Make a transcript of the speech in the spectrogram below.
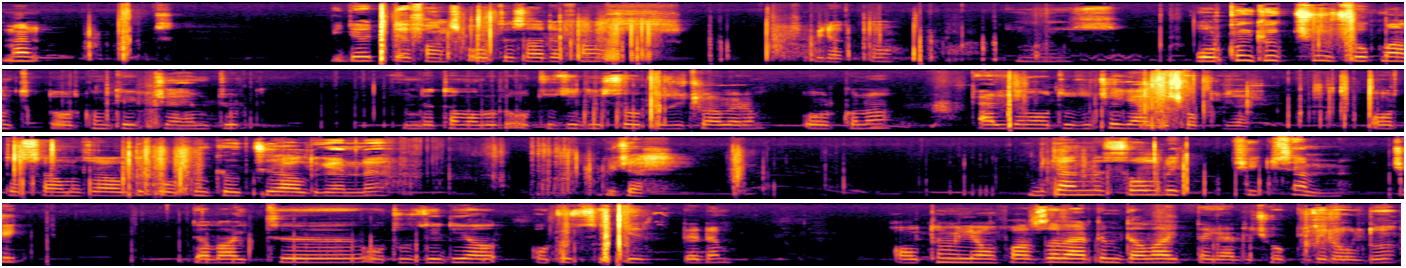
Hemen bir de defans, orta saha defans. Bir dakika. Orkun Kökçü çok mantıklı. Orkun Kökçü hem Türk hem de tam olur. 37 ise 33'ü alırım. Orkun'u geldi mi 33'e geldi çok güzel. Orta sahamızı aldık. Orkun Kökçü'yü aldık hem de. Güzel. Bir tane de sol bek çeksem mi? Çek. Delight'ı 37 ya 38 dedim. 6 milyon fazla verdim. Delight da geldi. Çok güzel oldu.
